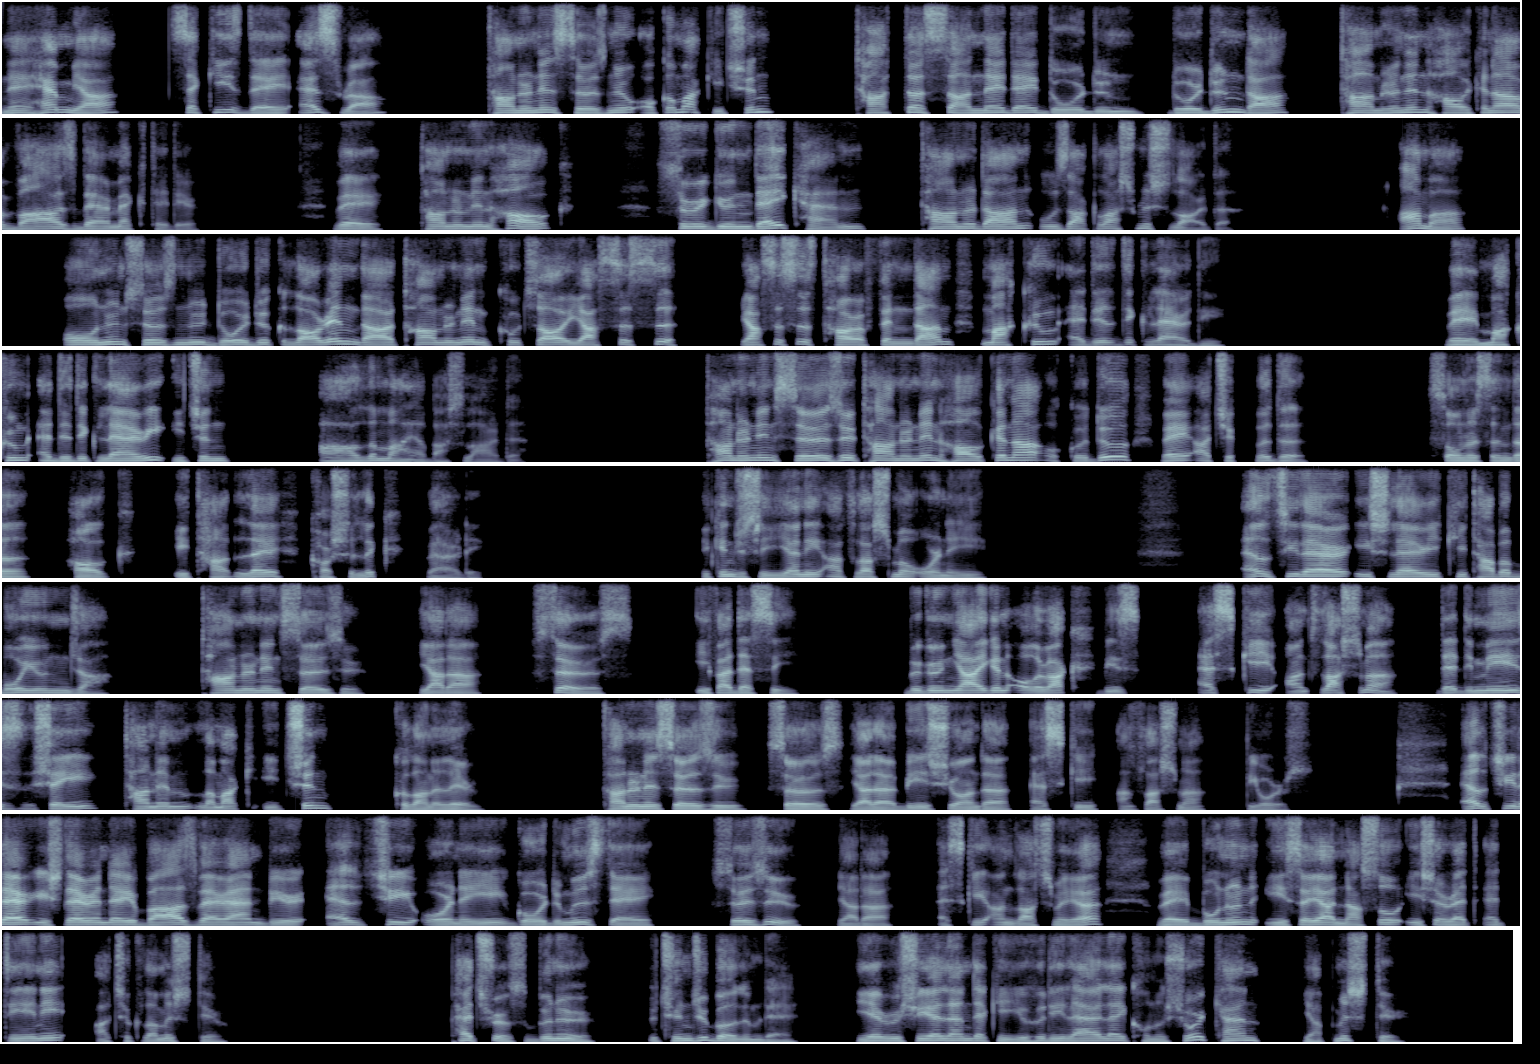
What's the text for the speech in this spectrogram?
Nehemya 8'de Ezra Tanrı'nın sözünü okumak için tahta sahnede durdun, durduğunda Tanrı'nın halkına vaaz vermektedir. Ve Tanrı'nın halk sürgündeyken Tanrı'dan uzaklaşmışlardı. Ama onun sözünü duyduklarında Tanrı'nın kutsal yasası, yasası tarafından mahkum edildiklerdi. Ve mahkum edildikleri için ağlamaya başlardı. Tanrı'nın sözü Tanrı'nın halkına okudu ve açıkladı. Sonrasında halk itaatle karşılık verdi. İkincisi yeni antlaşma örneği. Elçiler işleri kitabı boyunca Tanrı'nın sözü ya da söz ifadesi. Bugün yaygın olarak biz eski antlaşma dediğimiz şeyi tanımlamak için kullanılır. Tanrı'nın sözü, söz ya da biz şu anda eski antlaşma diyoruz. Elçiler işlerinde vaaz veren bir elçi örneği gördüğümüzde sözü ya da eski antlaşmaya ve bunun İsa'ya nasıl işaret ettiğini açıklamıştır. Petrus bunu 3. bölümde Yeruşalim'deki Yahudilerle konuşurken yapmıştır.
